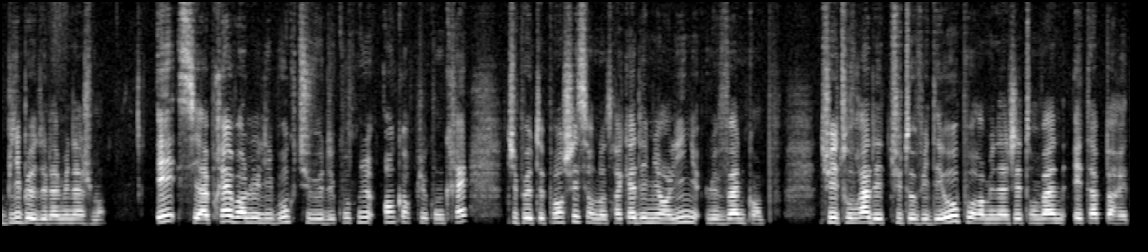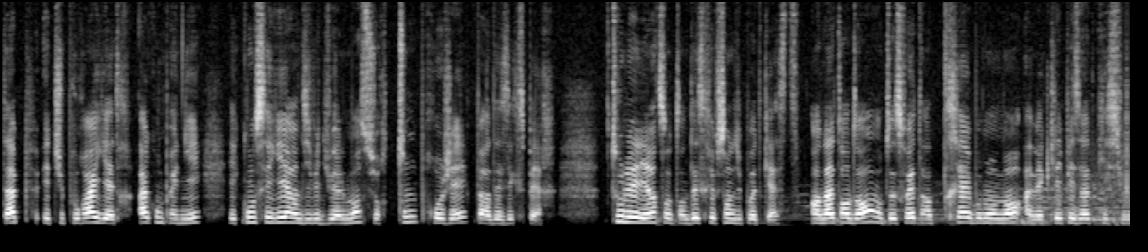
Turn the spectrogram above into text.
Bible de l'aménagement. Et si après avoir lu l'e-book, tu veux du contenu encore plus concret, tu peux te pencher sur notre académie en ligne, le Van Camp. Tu y trouveras des tutos vidéo pour aménager ton van étape par étape et tu pourras y être accompagné et conseillé individuellement sur ton projet par des experts. Tous les liens sont en description du podcast. En attendant, on te souhaite un très bon moment avec l'épisode qui suit.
